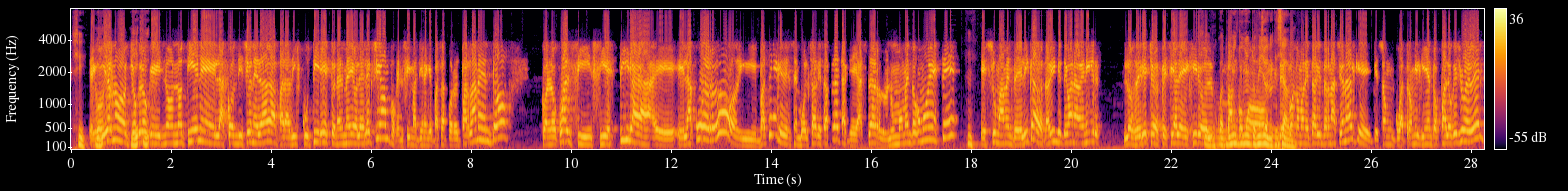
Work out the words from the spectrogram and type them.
Sí. El gobierno yo creo que no, no tiene las condiciones dadas para discutir esto en el medio de la elección, porque encima tiene que pasar por el Parlamento, con lo cual si, si estira eh, el acuerdo y va a tener que desembolsar esa plata, que hacerlo en un momento como este hmm. es sumamente delicado. Está bien que te van a venir los derechos especiales de giro del, millones que del Fondo Monetario Internacional, que, que son 4.500 palos que llueven,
